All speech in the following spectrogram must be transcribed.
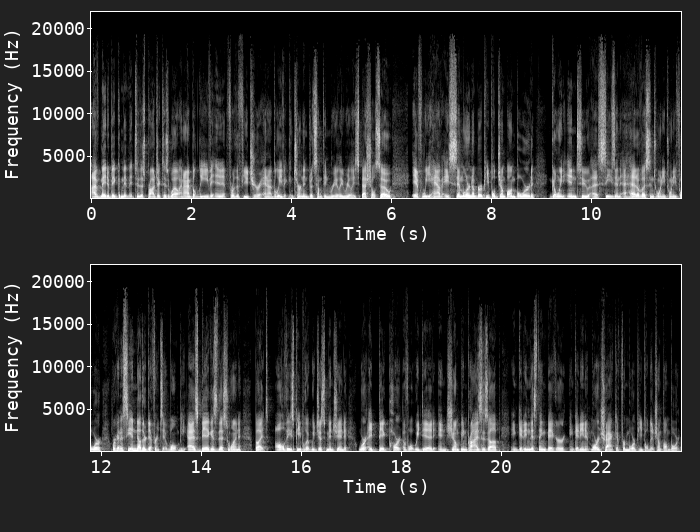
I've made a big commitment to this project as well, and I believe in it for the future, and I believe it can turn into something really, really special. So if we have a similar number of people jump on board going into a season ahead of us in 2024, we're going to see another difference. It won't be as big as this one, but all these people that we just mentioned were a big part of what we did in jumping prizes up and getting this thing bigger and getting it more attractive for more people to jump on board.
